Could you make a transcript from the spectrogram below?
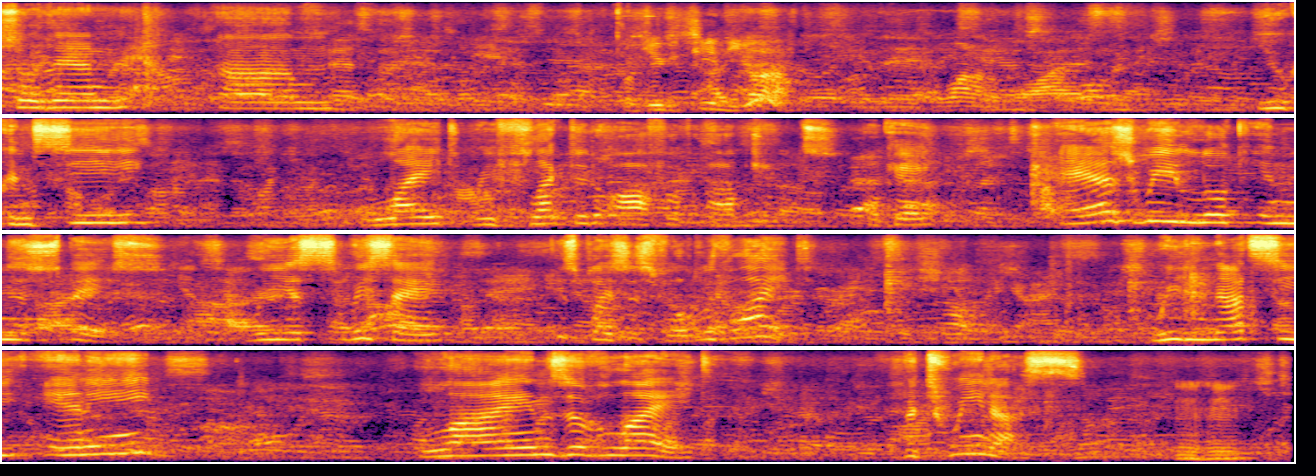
so then But you can see the earth. you can see light reflected off of objects. Okay, as we look in this space, we we say this place is filled with light. We do not see any lines of light between us. Mm-hmm.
